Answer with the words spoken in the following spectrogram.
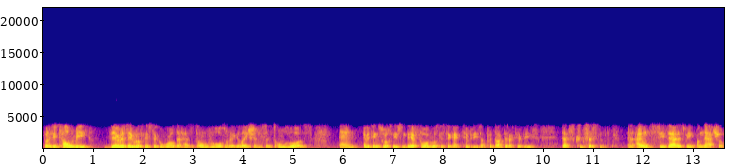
But if you told me there is a Ruchnistic world that has its own rules and regulations and its own laws, and everything's Ruchnis, and therefore Ruchnistic activities are productive activities, that's consistent. And I don't see that as being unnatural.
